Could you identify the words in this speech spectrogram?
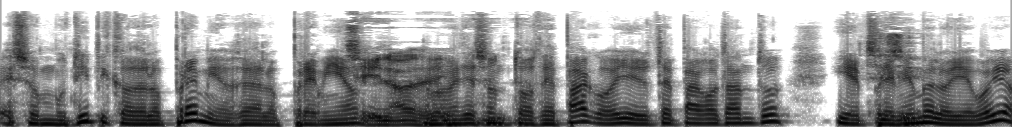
eso es muy típico de los premios. O sea, los premios Sí, no, normalmente sí. son todos de pago. Oye, yo te pago tanto y el Sí, premio sí. me lo llevo yo.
